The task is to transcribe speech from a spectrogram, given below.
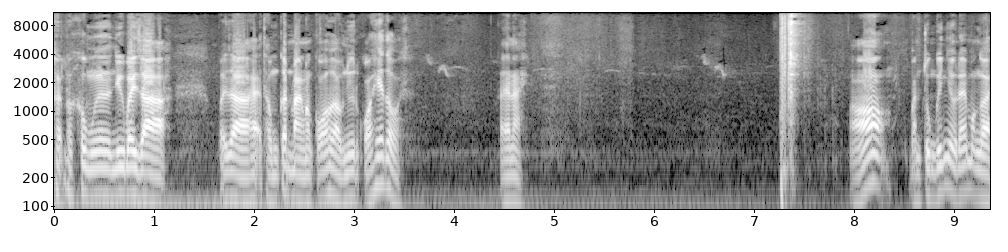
nó không như bây giờ. Bây giờ hệ thống cân bằng nó có hầu như nó có hết rồi. Đây này. Đó, bắn trúng kính nhiều đấy mọi người.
